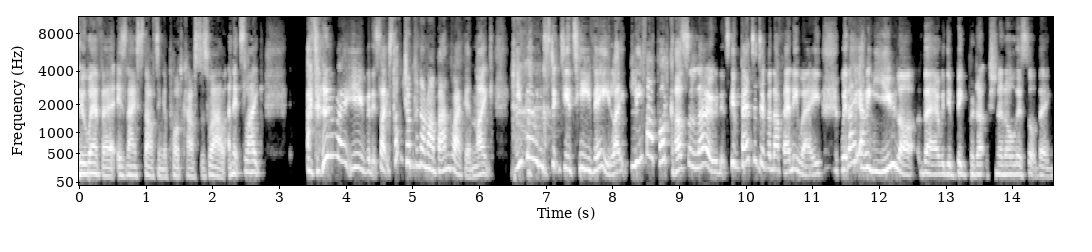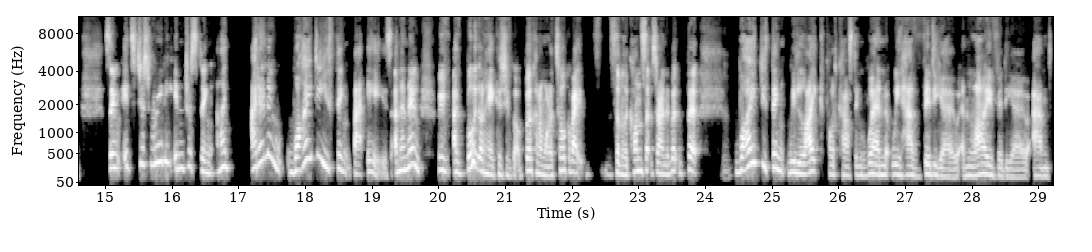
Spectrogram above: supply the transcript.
whoever is now starting a podcast as well. And it's like I don't know about you, but it's like stop jumping on our bandwagon. Like you go and stick to your TV. Like leave our podcast alone. It's competitive enough anyway, without having you lot there with your big production and all this sort of thing. So it's just really interesting. I I don't know why do you think that is? And I know we've I've brought you on here because you've got a book and I want to talk about some of the concepts around the book. But why do you think we like podcasting when we have video and live video and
